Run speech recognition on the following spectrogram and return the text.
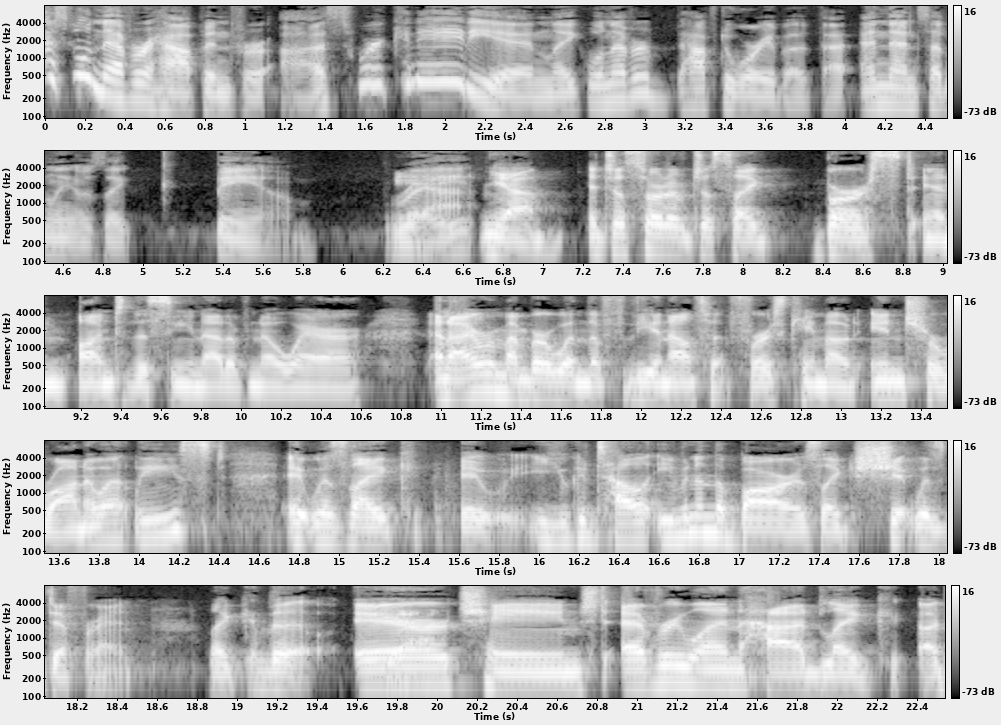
This will never happen for us. We're Canadian. Like we'll never have to worry about that. And then suddenly it was like, bam, right? Yeah, it just sort of just like burst in onto the scene out of nowhere. And I remember when the the announcement first came out in Toronto, at least it was like it, you could tell even in the bars, like shit was different. Like the air changed. Everyone had like a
